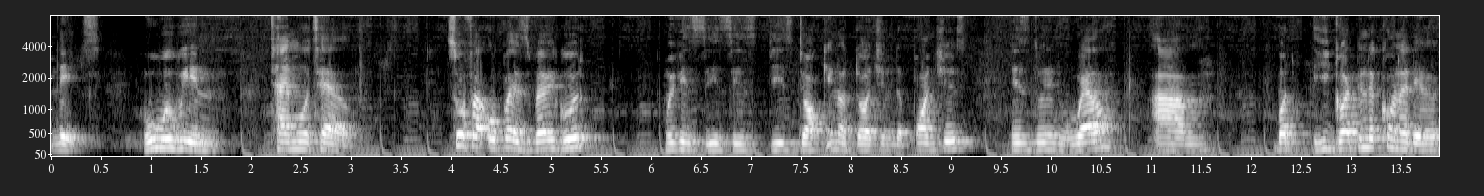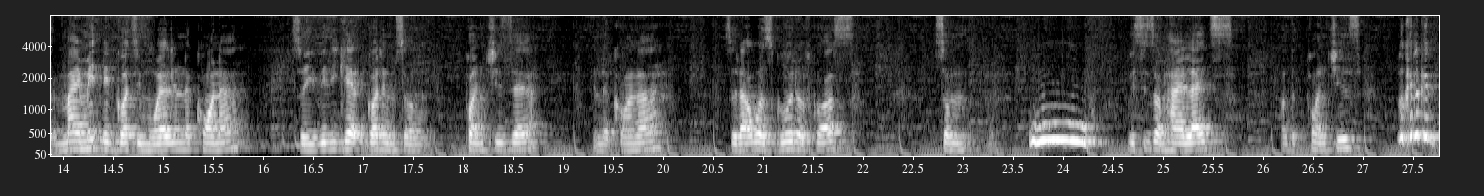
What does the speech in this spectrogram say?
Nate. Who will win? Time will tell. So far, Opa is very good with his his, his, his ducking or dodging the punches. He's doing well. Um, but he got in the corner there. My mate Nate got him well in the corner. So he really get got him some punches there in the corner. So that was good, of course. Some, ooh, we see some highlights of the punches. Look at, look at,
